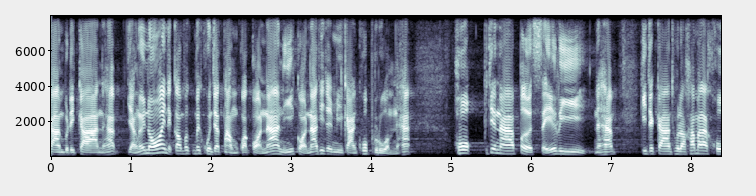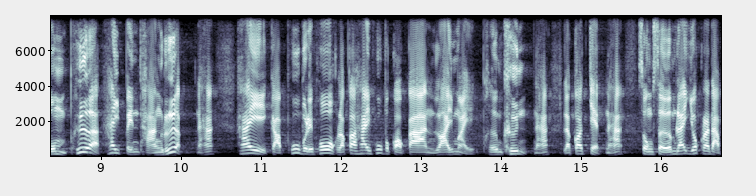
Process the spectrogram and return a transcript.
การบริการนะครับ อย่างน้อยๆเนี่ยก็ไม่ควรจะต่ำกว่าก่อนหน้านี้ ก่อนหน้าที่จะมีการควบรวมนะฮะ 6. พิจารณาเปิดเสรีนะครับ กิจการโทรคมนาคมเพื่อให้เป็นทางเลือกนะฮะให้กับผู้บริโภคแล้วก็ให้ผู้ประกอบการรายใหม่เพิ่มขึ้นนะฮะแล้วก็7นะฮะส่งเสริมและยกระดับ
